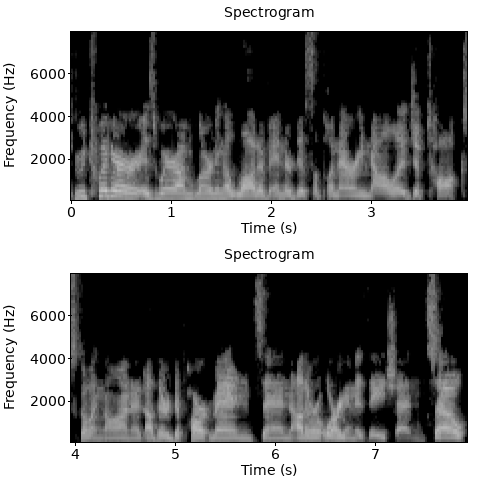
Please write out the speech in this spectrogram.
through Twitter is where I'm learning a lot of interdisciplinary knowledge of talks going on at other departments and other organizations. So,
